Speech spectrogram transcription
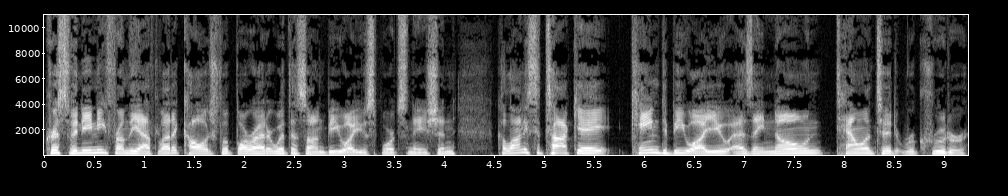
Chris Vannini from the Athletic College Football Writer with us on BYU Sports Nation. Kalani Sitake came to BYU as a known talented recruiter.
